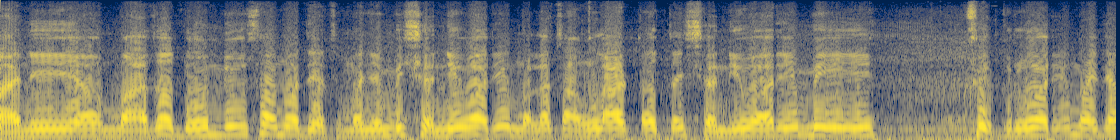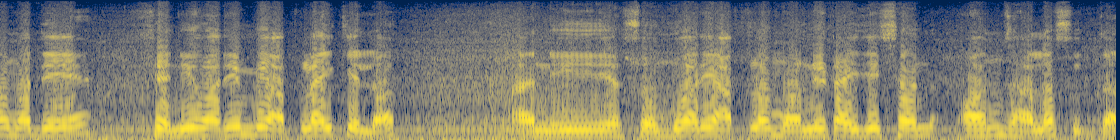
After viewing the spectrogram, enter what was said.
आणि माझा दोन दिवसामध्येच म्हणजे मी शनिवारी मला चांगलं आठवतं शनिवारी मी फेब्रुवारी महिन्यामध्ये शनिवारी मी अप्लाय केलं. आणि सोमवारी आपलं मॉनिटायझेशन ऑन झालंसुद्धा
